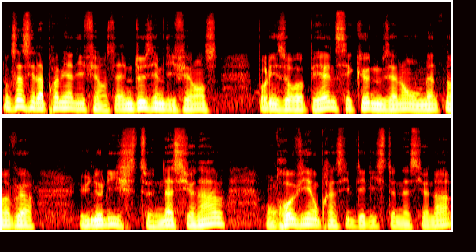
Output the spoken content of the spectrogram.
Donc ça, c'est la première différence. Une deuxième différence pour les européennes, c'est que nous allons maintenant avoir une liste nationale. On revient au principe des listes nationales,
